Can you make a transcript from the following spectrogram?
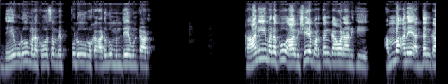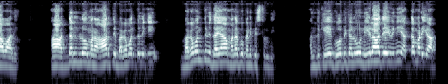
దేవుడు మన కోసం ఎప్పుడూ ఒక అడుగు ముందే ఉంటాడు. కానీ మనకు ఆ విషయం అర్థం కావడానికి అమ్మ అనే అర్థం కావాలి. ఆ అద్దంలో మన ఆర్తి భగవంతునికి భగవంతుని దయ మనకు కనిపిస్తుంది. అందుకే గోపికలు నీలాదేవిని అద్దం అడిగారు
